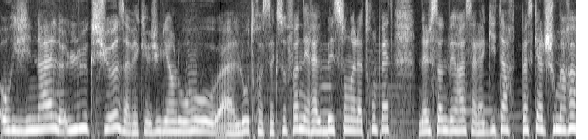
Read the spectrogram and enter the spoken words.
originale, luxueuse avec Julien Louraud à l'autre saxophone, Erel Besson à la trompette. Nelson Veras à la guitare, Pascal Schumacher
